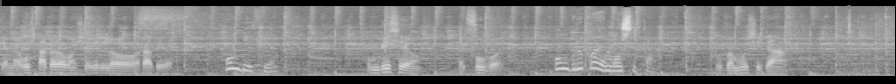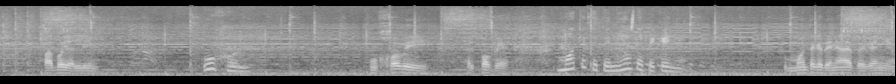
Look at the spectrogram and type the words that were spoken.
Que me gusta todo conseguirlo rápido. Un vicio. Un vicio, el fútbol. Un grupo de música. Grupo de música. Fatboy Slim. Un hobby. Un hobby, el póker. Mote que tenías de pequeño. Un monte que tenía de pequeño.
